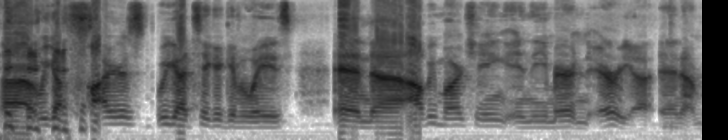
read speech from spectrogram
Uh, we got flyers, we got ticket giveaways, and uh, I'll be marching in the Merton area, and I'm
